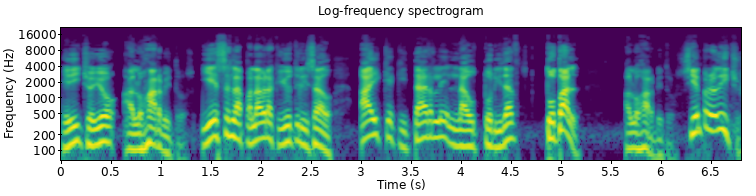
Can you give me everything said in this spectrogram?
he dicho yo, a los árbitros. Y esa es la palabra que yo he utilizado. Hay que quitarle la autoridad total a los árbitros. Siempre lo he dicho.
